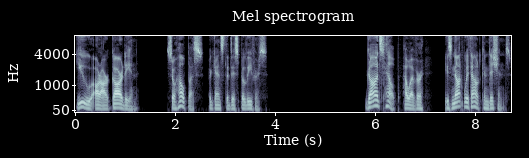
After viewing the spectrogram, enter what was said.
You are our guardian, so help us against the disbelievers. God's help, however, is not without conditions.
